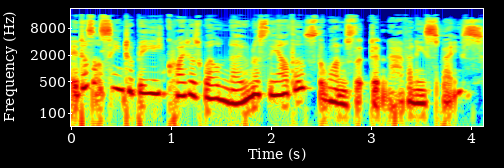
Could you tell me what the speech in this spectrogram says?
It doesn't seem to be quite as well known as the others, the ones that didn't have any space.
